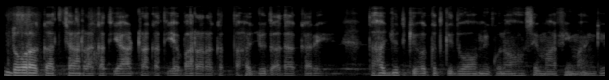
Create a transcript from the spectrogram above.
دو رکعت، چار رکعت یا آٹھ رکعت یا بارہ رکعت تہجد ادا کرے۔ تہجد کے وقت کی دعاؤں میں گناہوں سے معافی مانگے۔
